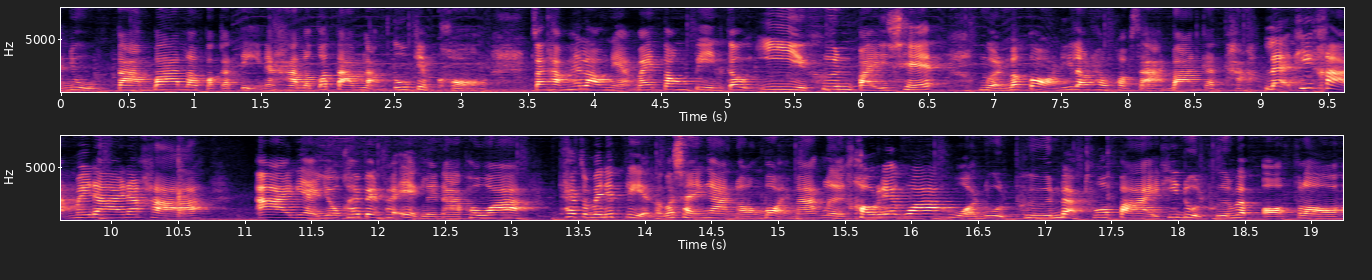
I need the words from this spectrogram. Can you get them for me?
นอยู่ตามบ้านเราปกตินะคะ แล้วก็ตามหลังตู้เก็บของ จะทำให้เราเนี่ยไม่ต้องปีนเก้าอี้ขึ้นไปเช็ด เหมือนเมื่อก่อนที่เราทำความสะอาดบ้านกันค่ะ และที่ขาดไม่ได้นะคะอายเนี่ยยกให้เป็นพระเอกเลยนะ เพราะว่า ทบจะไม่ได้เปลี่ยนแล้วก็ใช้งานน้องบ่อยมากเลย เขาเรียกว่าหัวดูดพื้นแบบทั่วไปที่ดูดพื้นแบบออฟฟลอร์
